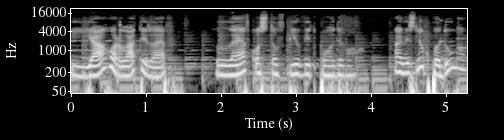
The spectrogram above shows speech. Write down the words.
Я горлатий лев. Лев остовпів від подиву. А віслюк подумав,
